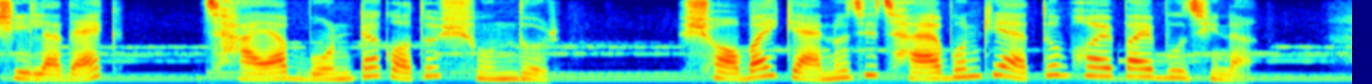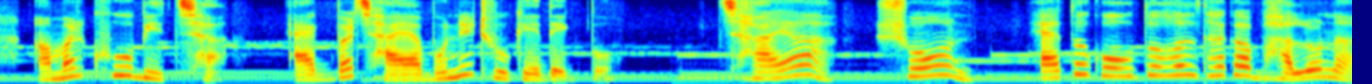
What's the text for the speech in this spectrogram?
শিলা দেখ, ছায়া বনটা কত সুন্দর। সবাই কেন যে ছায়া বনকে এত ভয় পায় বুঝি না। আমার খুব ইচ্ছা, একবার ছায়া বনে ঢুকে দেখব। ছায়া, শোন, এত কৌতূহল থাকা ভালো না।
